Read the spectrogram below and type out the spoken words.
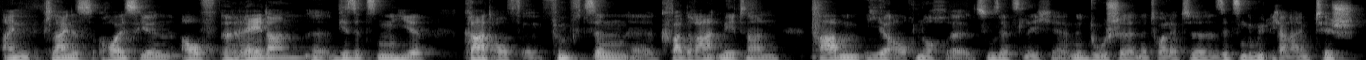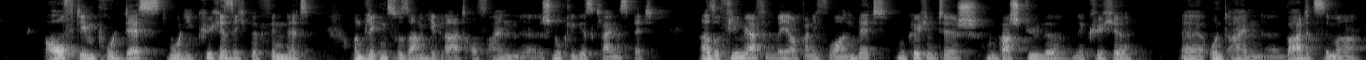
ein kleines Häuschen auf Rädern. Äh, wir sitzen hier gerade auf äh, 15 äh, Quadratmetern, haben hier auch noch äh, zusätzlich äh, eine Dusche, eine Toilette, sitzen gemütlich an einem Tisch auf dem Podest, wo die Küche sich befindet und blicken zusammen hier gerade auf ein äh, schnuckliges kleines Bett. Also viel mehr finden wir hier auch gar nicht vor. Ein Bett, ein Küchentisch, ein paar Stühle, eine Küche äh, und ein äh, Badezimmer,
